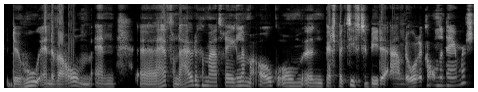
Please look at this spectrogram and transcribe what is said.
de hoe en de waarom en, hè, van de huidige maatregelen, maar ook om een perspectief te bieden aan de horecaondernemers.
